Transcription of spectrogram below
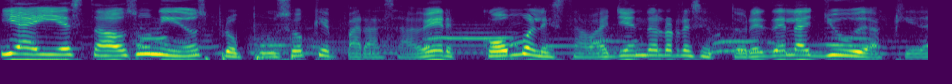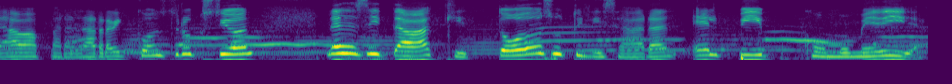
y ahí Estados Unidos propuso que para saber cómo le estaba yendo a los receptores de la ayuda que daba para la reconstrucción, necesitaba que todos utilizaran el PIB como medida.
